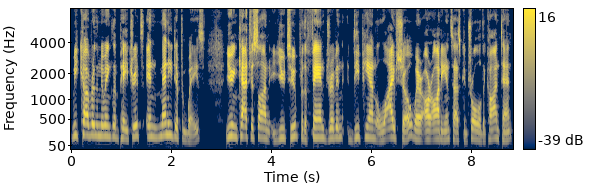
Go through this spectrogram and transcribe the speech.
We cover the New England Patriots in many different ways. You can catch us on YouTube for the fan driven DPN live show, where our audience has control of the content.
